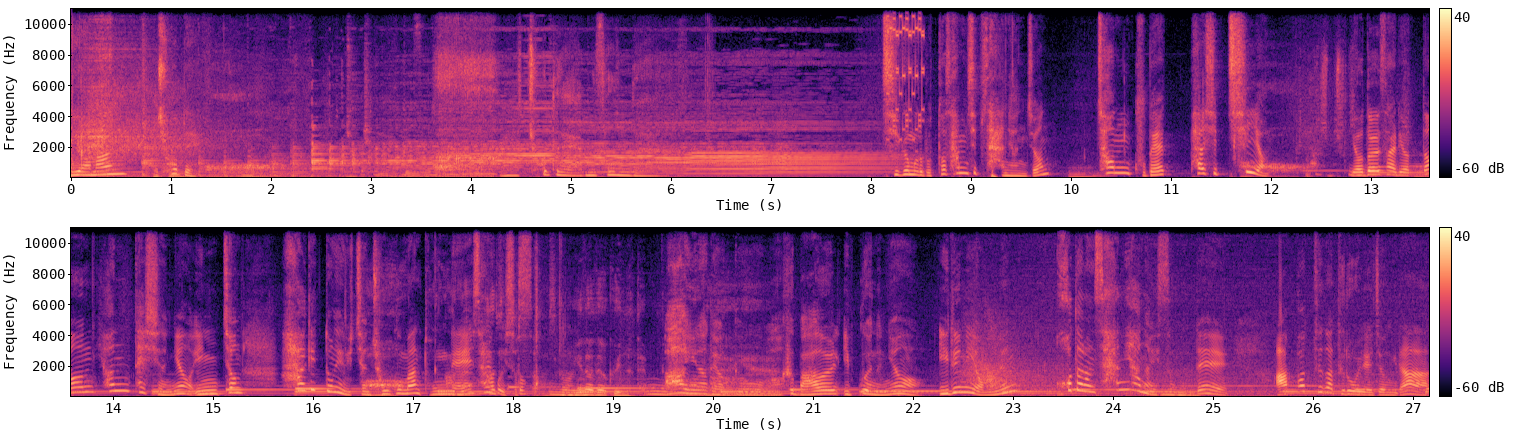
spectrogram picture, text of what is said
위험한 초대. 초대 무서운데. 지금으로부터 34년 전 1987년 8살이었던 현태 씨는요 인천 하기동에 위치한 조그만 동네에 아, 살고. 있었어 어, 인하대학교 있는데. 아 인하대학교 그 마을 입구에는요 이름이 없는 커다란 산이 하나 있었는데 아파트가 들어올 예정이라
